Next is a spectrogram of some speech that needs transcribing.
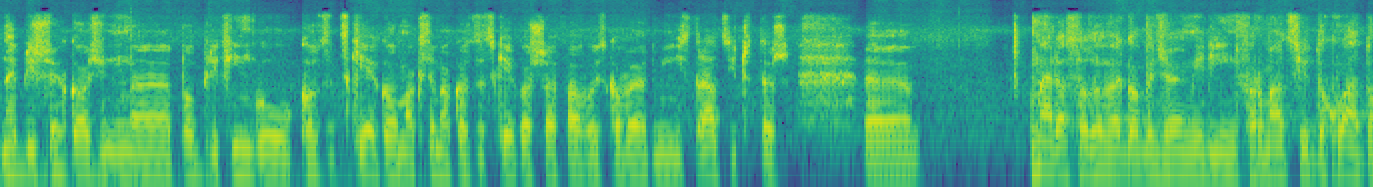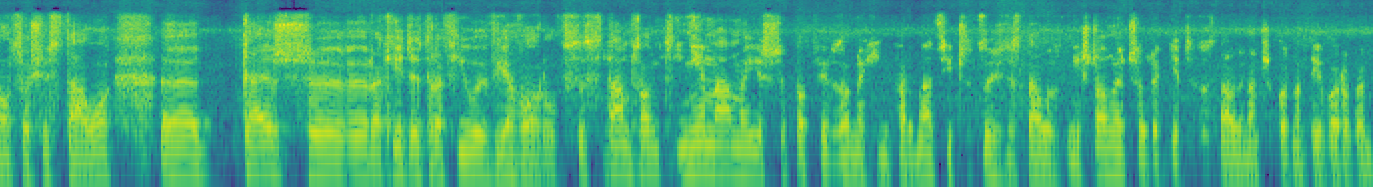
najbliższych godzin e, po briefingu Kozyckiego, Maksyma Kozyckiego, szefa wojskowej administracji, czy też e, mera Sodowego będziemy mieli informację dokładną, co się stało. E, też e, rakiety trafiły w Jaworów. Stamtąd nie mamy jeszcze potwierdzonych informacji, czy coś zostało zniszczone, czy rakiety zostały na przykład nad Jaworowem,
